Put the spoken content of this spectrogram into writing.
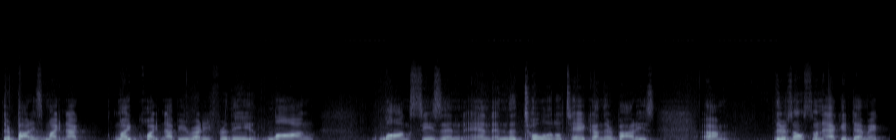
their bodies might not might quite not be ready for the long long season and, and the toll it'll take on their bodies. Um, there's also an academic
